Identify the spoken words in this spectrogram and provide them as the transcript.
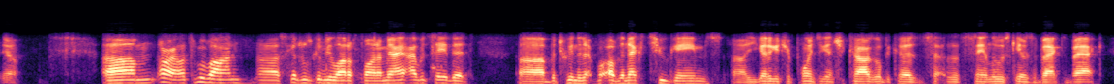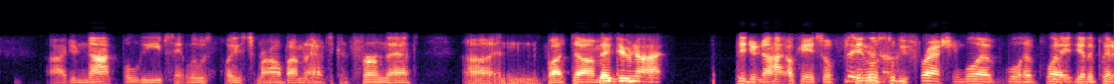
yeah. Um, all right, let's move on. Uh, schedule's going to be a lot of fun. I mean, I, I would say that uh, between the of the next two games, uh, you got to get your points against Chicago because the St. Louis game is a back to back. I do not believe St. Louis plays tomorrow, but I'm going to have to confirm that. Uh, and but um, they do not. They do not. Okay, so They St. do Louis not. will be fresh, and we'll have we'll have played. Yeah, they played.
